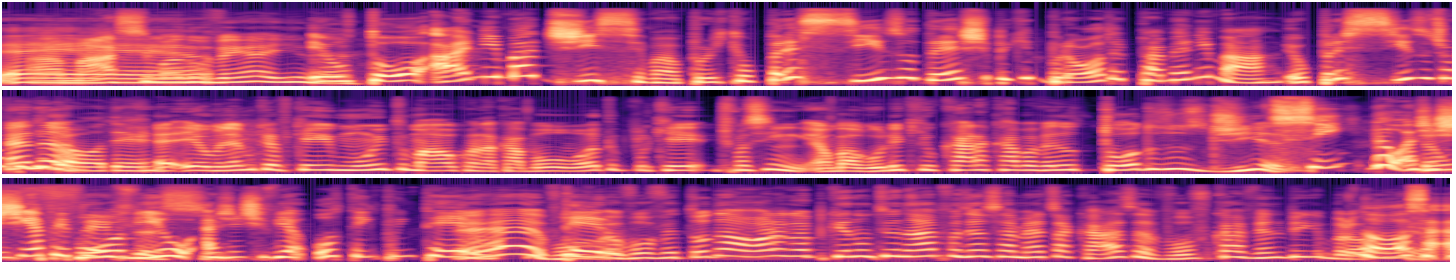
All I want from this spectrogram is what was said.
É, A máxima não vem aí, né? Eu tô animadíssima, porque eu preciso deste Big Brother pra me animar. Eu preciso de um É, Big não. Brother. É, eu me lembro que eu fiquei muito mal quando acabou o outro, porque, tipo assim, é um bagulho que o cara acaba vendo todos os dias. Sim, não, a gente Então, tinha pay-per-view, a gente via o tempo inteiro. É, eu vou, inteiro. eu vou ver toda hora agora, porque não tenho nada pra fazer nessa merda dessa casa. Vou ficar vendo Big Brother. Nossa,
